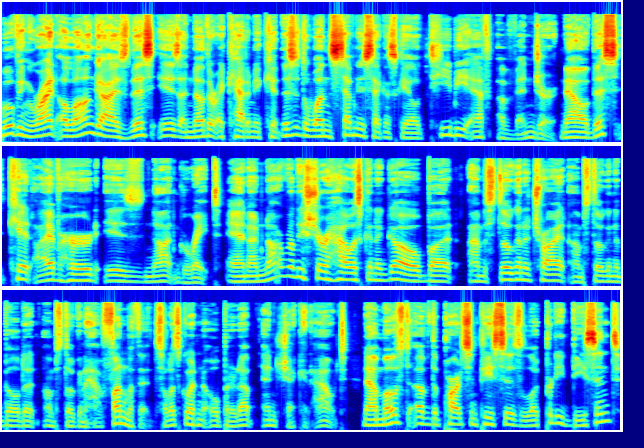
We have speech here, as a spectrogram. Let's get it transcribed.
Moving right along, guys, this is another Academy kit. This is the 172nd scale TBF Avenger. Now, this kit I've heard is not great, and I'm not really sure how it's going to go, but I'm still going to try it. I'm still going to build it. I'm still going to have fun with it. So let's go ahead and open it up and check it out. Now, most of the parts and pieces look pretty decent,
